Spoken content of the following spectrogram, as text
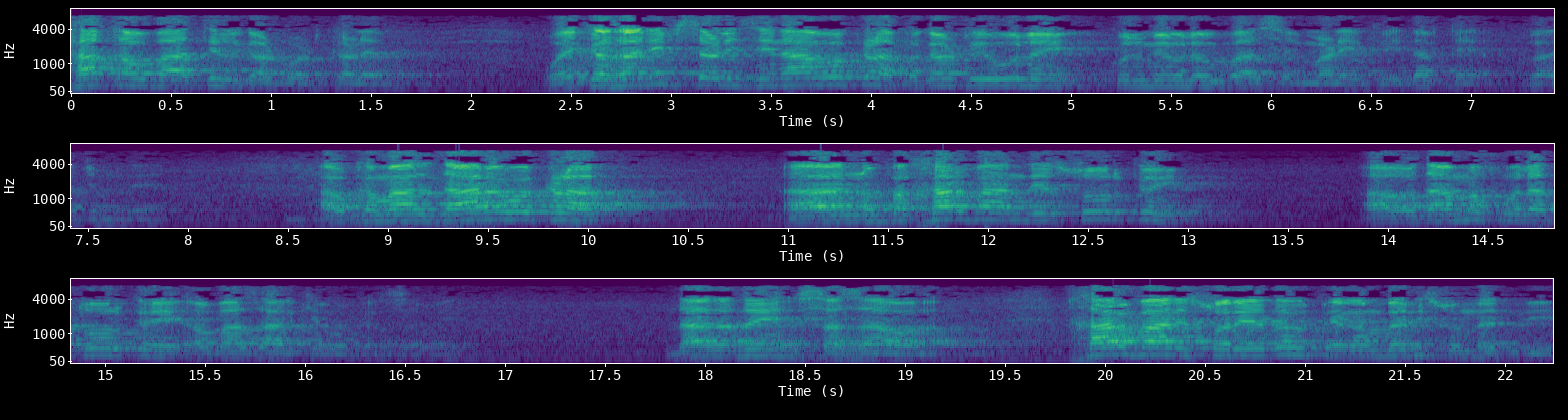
حق او باطل ګډوډ کړي وای که غریب سړی زنا وکړه په ګټو یولې کلمې ولو باسه مړې کې دغه راجم دی او کمالدار وکړه نو په خر باندې سور کوي او دا مخ ولا تور کوي او بازار کې وګرځوي دا د دې سزا و خر باندې سورېدل پیغمبري سنت دی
